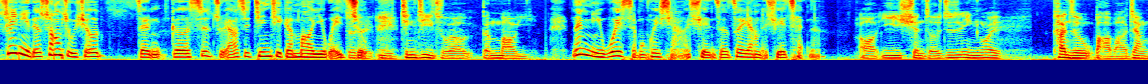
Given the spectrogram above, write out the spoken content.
所以你的双主修整个是主要是经济跟贸易为主，对，以经济主要跟贸易。那你为什么会想要选择这样的学程呢？哦，以选择就是因为看着爸爸这样。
